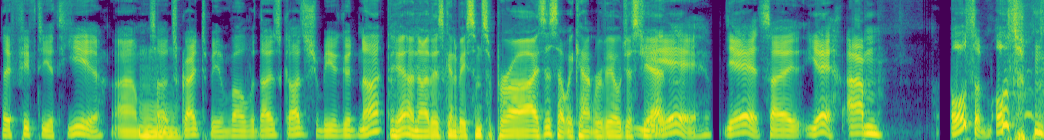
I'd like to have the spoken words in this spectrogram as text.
their fiftieth year. Um, So Mm. it's great to be involved with those guys. Should be a good night. Yeah, I know there's going to be some surprises that we can't reveal just yet. Yeah, yeah. So yeah, um, awesome, awesome.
